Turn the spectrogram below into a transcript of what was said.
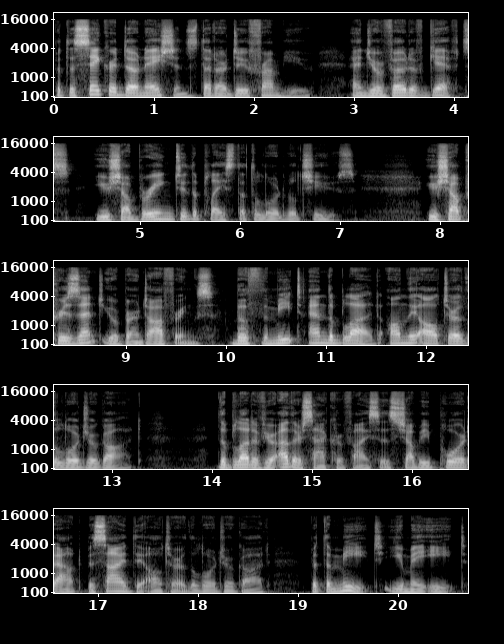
But the sacred donations that are due from you, and your votive gifts, you shall bring to the place that the Lord will choose. You shall present your burnt offerings, both the meat and the blood, on the altar of the Lord your God. The blood of your other sacrifices shall be poured out beside the altar of the Lord your God, but the meat you may eat.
